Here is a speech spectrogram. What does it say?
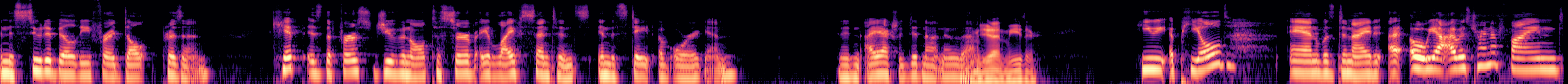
and the suitability for adult prison. Kip is the first juvenile to serve a life sentence in the state of Oregon. I didn't I actually did not know that. Yeah, me either. He appealed and was denied. I, oh yeah, I was trying to find.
